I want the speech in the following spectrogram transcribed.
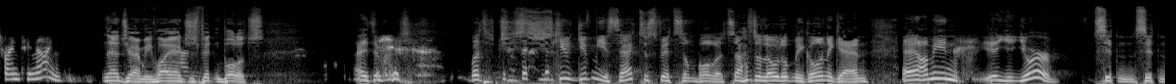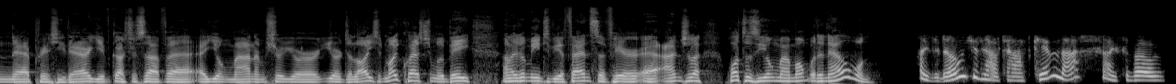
29. Now, Jeremy, why aren't you spitting bullets? Hey, the- but just, just give, give me a sec to spit some bullets. I have to load up my gun again. Uh, I mean, you, you're sitting sitting uh, pretty there. You've got yourself a, a young man. I'm sure you're you're delighted. My question would be, and I don't mean to be offensive here, uh, Angela. What does a young man want with an L one? I don't know. You'd have to ask him that. I suppose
